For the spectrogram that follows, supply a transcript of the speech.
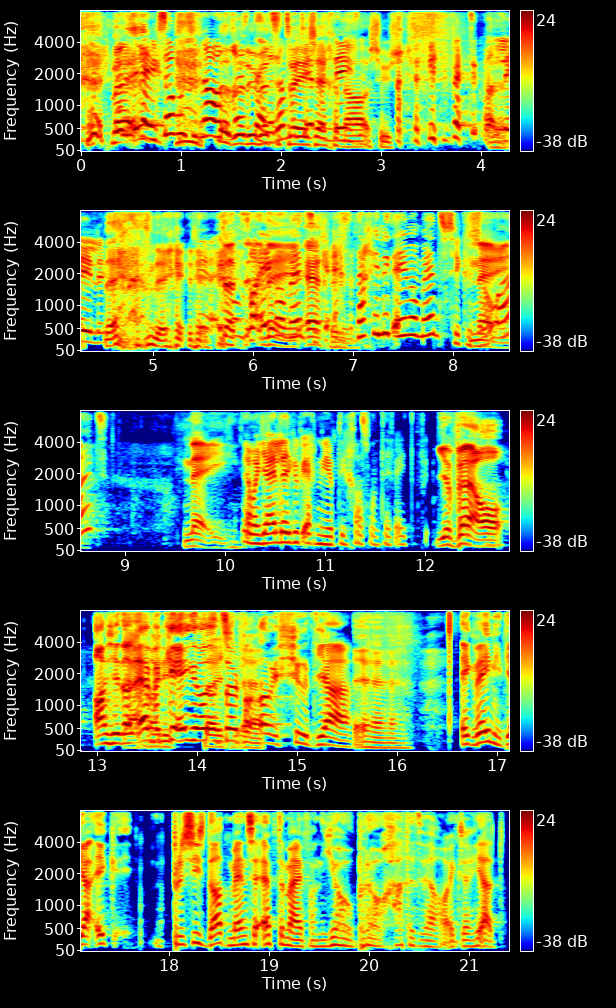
Maar Nee, ik zo moet je vrouw Dat we nu geruststellen. met z'n je tweeën zeggen, nee nou. Suus. je bent ook wel lelijk. Nee, nee, nee. Ja, ik Dat- vond het wel één nee, moment. echt dacht je niet één moment? Zie ik er Nee. zo uit? Nee. Ja, maar jij leek ook echt niet op die gast van tv. Jawel. Als je dan Ja, even keek, dan was het soort van, ja. oh shoot, ja. Eh, Ik weet niet, ja, ik, precies dat. Mensen appten mij van, yo bro, gaat het wel? Ik zeg, ja, het,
